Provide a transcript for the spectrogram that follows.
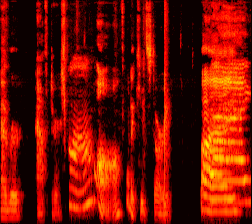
ever after. Aw. Aw, what a cute story. Bye. Bye.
